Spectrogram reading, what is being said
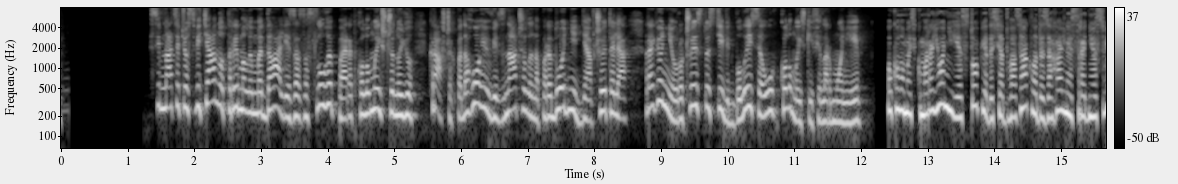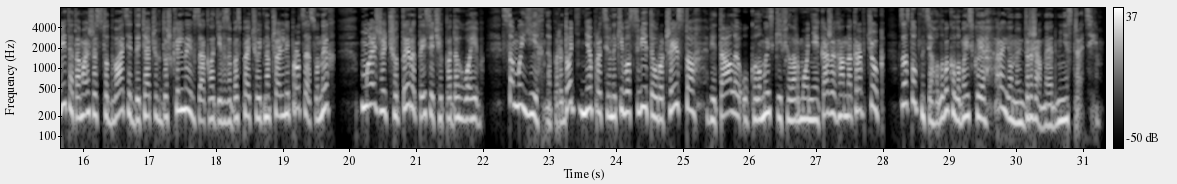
17 освітян отримали медалі за заслуги перед Коломийщиною. Кращих педагогів відзначили напередодні Дня вчителя. Районні урочистості відбулися у Коломийській філармонії. У Коломийському районі є 152 заклади загальної середньої освіти та майже 120 дитячих дошкільних закладів забезпечують навчальний процес. У них майже 4 тисячі педагогів. Саме їх напередодні дня працівників освіти урочисто вітали у Коломийській філармонії, каже Ганна Кравчук, заступниця голови Коломийської районної державної адміністрації.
